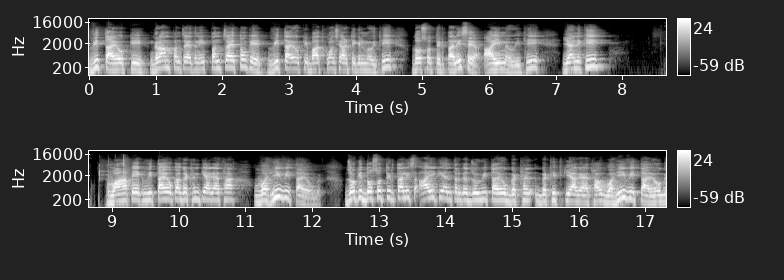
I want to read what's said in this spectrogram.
वित्त आयोग की, ग्राम पंचायत नहीं, पंचायतों के वित्त आयोग की बात कौन से आर्टिकल में हुई थी? दो आई में हुई थी। यानी कि वहाँ पे एक वित्त आयोग का गठन किया गया था, वही वित्त आयोग, जो कि दो आई के अंतर्गत जो वित्त आयोग गठित किया गया था, वही वित्त आयोग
